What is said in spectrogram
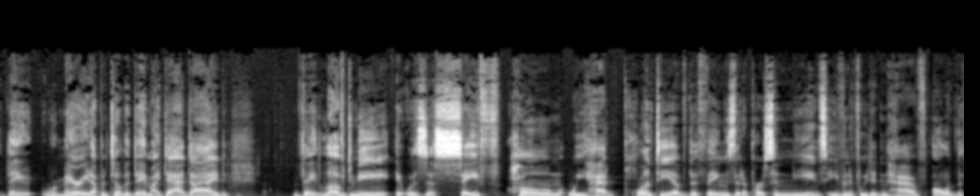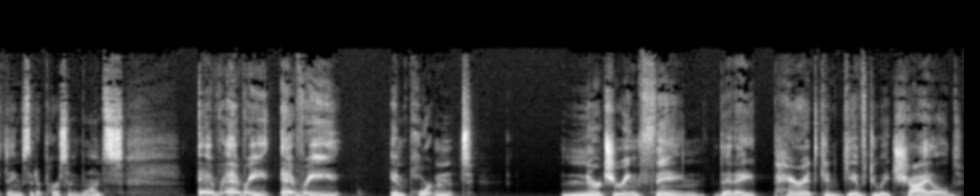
they were married up until the day my dad died. They loved me. It was a safe home. We had plenty of the things that a person needs, even if we didn't have all of the things that a person wants. Every every, every important nurturing thing that a parent can give to a child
